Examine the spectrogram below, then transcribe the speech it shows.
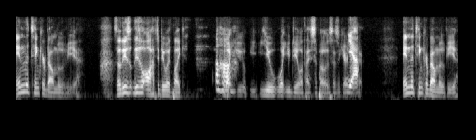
in the Tinkerbell movie, so these these will all have to do with like Uh huh. what you you what you deal with, I suppose, as a character. Yeah. In the Tinkerbell movie,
